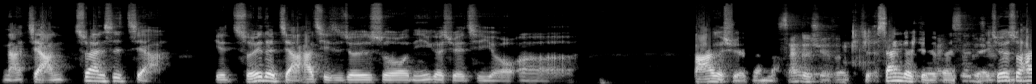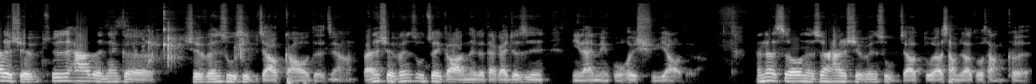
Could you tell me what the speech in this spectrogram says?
拿甲虽然是甲，也所谓的甲，它其实就是说你一个学期有呃八个学分吧，三个学分，三个学分，对，就是说他的学就是他的那个学分数是比较高的，这样，反正学分数最高的那个大概就是你来美国会需要的了。那那时候呢，虽然他的学分数比较多，要上比较多堂课。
